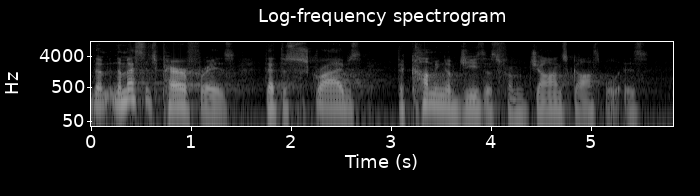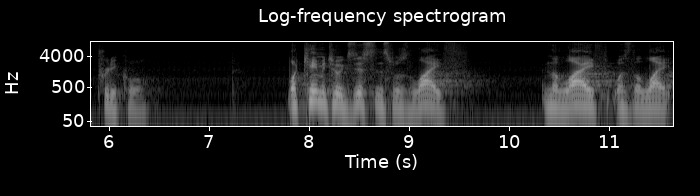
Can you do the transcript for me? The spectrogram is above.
The, the message paraphrase that describes the coming of Jesus from John's gospel is pretty cool. What came into existence was life, and the life was the light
